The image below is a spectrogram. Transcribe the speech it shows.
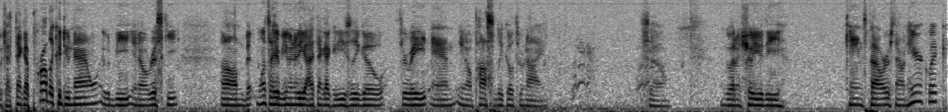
which I think I probably could do now. It would be, you know, risky. Um, but once I have Unity, I think I could easily go through 8 and, you know, possibly go through 9. So, I'll go ahead and show you the Kanai's powers down here quick.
